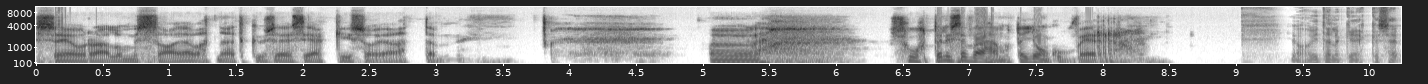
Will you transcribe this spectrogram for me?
seurailu, missä ajavat näitä kyseisiä kisoja. Että, öö, suhteellisen vähän, mutta jonkun verran. Joo, itselläkin ehkä se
